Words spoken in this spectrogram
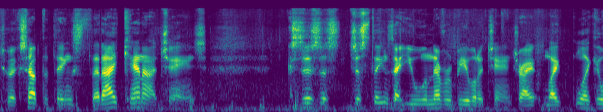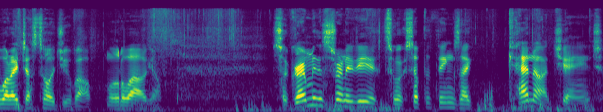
to accept the things that I cannot change. Because this is just things that you will never be able to change, right? Like like what I just told you about a little while ago. So grant me the serenity to accept the things I cannot change.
